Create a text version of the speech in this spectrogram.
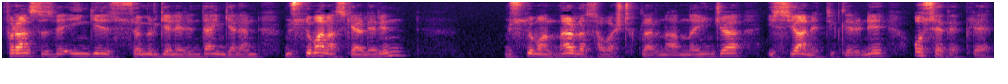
Fransız ve İngiliz sömürgelerinden gelen Müslüman askerlerin Müslümanlarla savaştıklarını anlayınca isyan ettiklerini o sebeple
